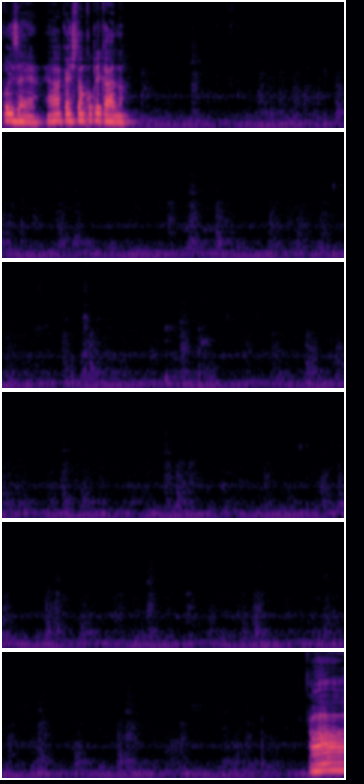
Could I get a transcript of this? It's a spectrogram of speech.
Pois é, é uma questão complicada. Ah,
